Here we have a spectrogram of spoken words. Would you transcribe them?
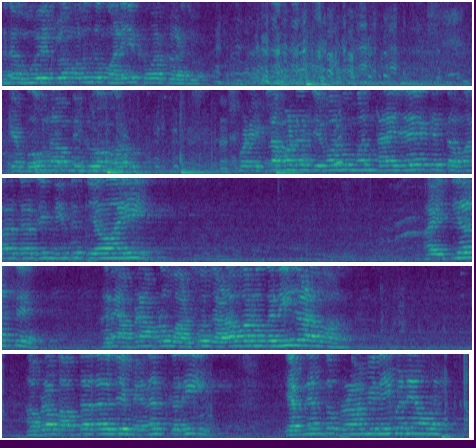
અને હું એકલો મળું તો મારી ખબર કાઢજો. કે બહુ નામ દીધું અમારું. પણ એટલા માટે દેવાનું મન થાય છે કે તમારા ત્યાંથી નીંદ ત્યાં આવી. આ ઇતિહાસ છે. અને આપણે આપણો વારસો જાળવવાનો કે નહીં જાળવવાનો? આપણા બાપ દાદાએ જે મહેનત કરી, એમને એમ તો પ્રણામી નહીં બન્યા હોય.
